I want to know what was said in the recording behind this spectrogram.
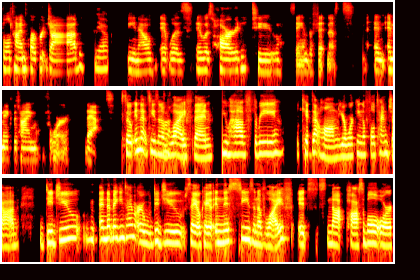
full-time corporate job. Yeah. You know, it was it was hard to stay in the fitness and and make the time for that. So, in that season of life, then you have three kids at home, you're working a full time job. Did you end up making time, or did you say, okay, in this season of life, it's not possible, or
